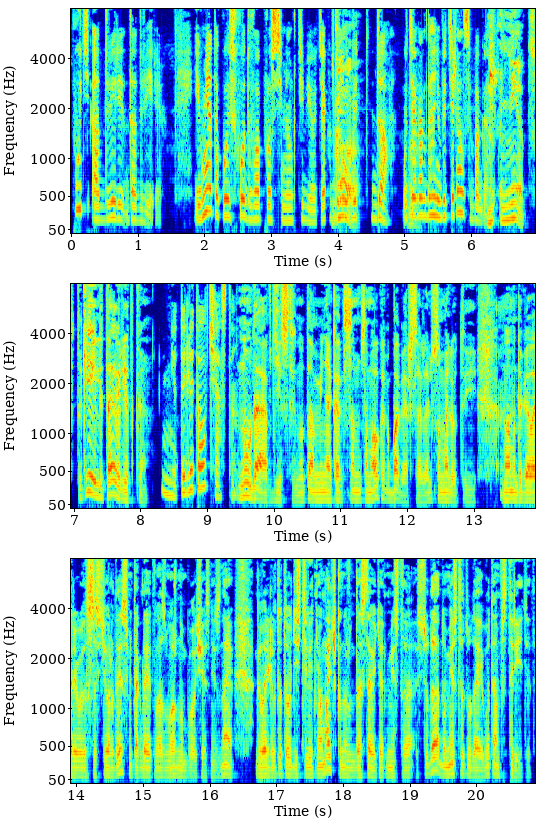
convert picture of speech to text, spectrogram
путь от двери до двери. И у меня такой сходу вопрос, Семен, к тебе. У тебя когда-нибудь... Да. да. У тебя да. когда-нибудь терялся багаж? Нет. Так я летаю редко. Нет, ты летал часто. Ну да, в детстве. Но там меня как сам, самого как багаж сажали в самолет. И мама договаривалась со стюардессами, тогда это возможно было, сейчас не знаю. Говорили, вот этого десятилетнего мальчика нужно доставить от места сюда до места туда, его там встретят.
